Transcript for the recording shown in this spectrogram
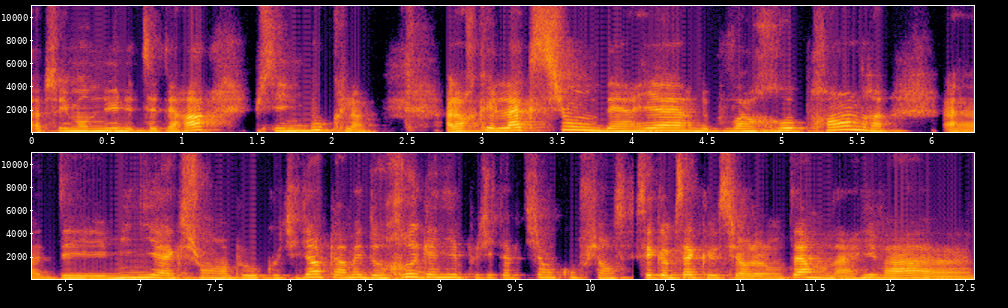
absolument nul, etc. Puis c'est une boucle. Alors que l'action derrière, de pouvoir reprendre des mini-actions un peu au quotidien, permet de regagner petit à petit en confiance. C'est comme ça que sur le long terme, on arrive à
